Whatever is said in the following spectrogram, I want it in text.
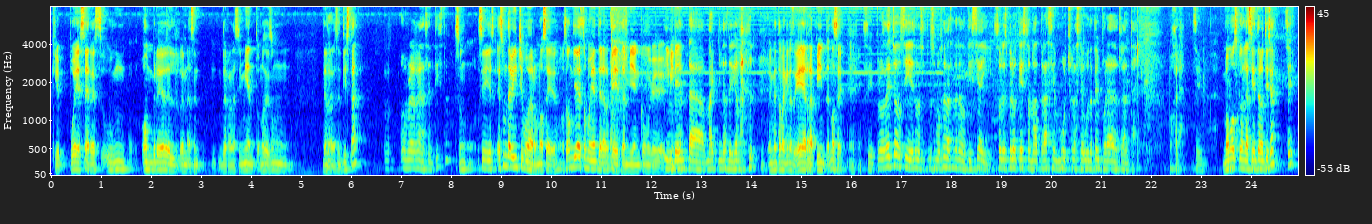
que puede ser. Es un hombre del, renacimiento, no sé, es un... ¿Del renacentista? ¿Hombre renacentista? Es un, sí, es, es un Da Vinci moderno, no sé. O sea, un día de estos me voy a enterar que también como que... pinta. Inventa máquinas de guerra. Inventa máquinas de guerra, pinta, no sé, en fin. Sí, pero de hecho sí, nos, nos emociona bastante la noticia y solo espero que esto no atrase mucho la segunda temporada de Atlanta. Ojalá. Sí. Vamos con la siguiente noticia. Sí.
